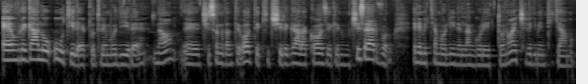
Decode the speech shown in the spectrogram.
È un regalo utile, potremmo dire, no? Eh, ci sono tante volte chi ci regala cose che non ci servono e le mettiamo lì nell'angoletto, no? E ce le dimentichiamo.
